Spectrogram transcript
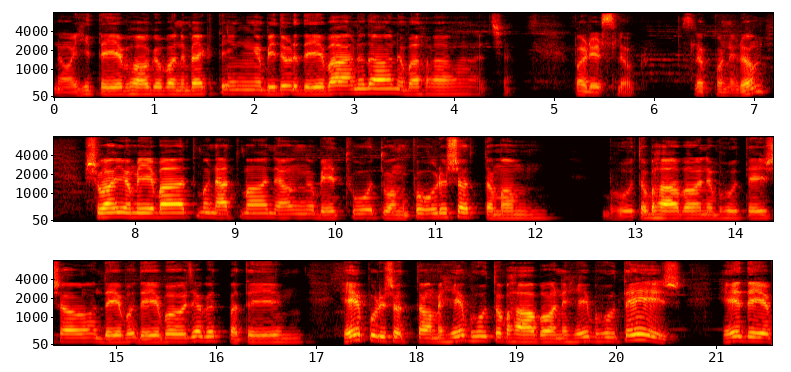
নহি তে ভগবান ব্যক্তিং বিদুর্দেবানুদানবহ। আচ্ছা পরের শ্লোক শ্লোক পনেরো। স্বয়মেবাত্মনাত্মানং বেথু ত্বং পুরুষোত্তমম ভূতভাবন ভূতেশ দেব দেব জগৎপতে। হে পুরুষোত্তম, হে ভূত ভাবন হে ভূতেশ, হে দেব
